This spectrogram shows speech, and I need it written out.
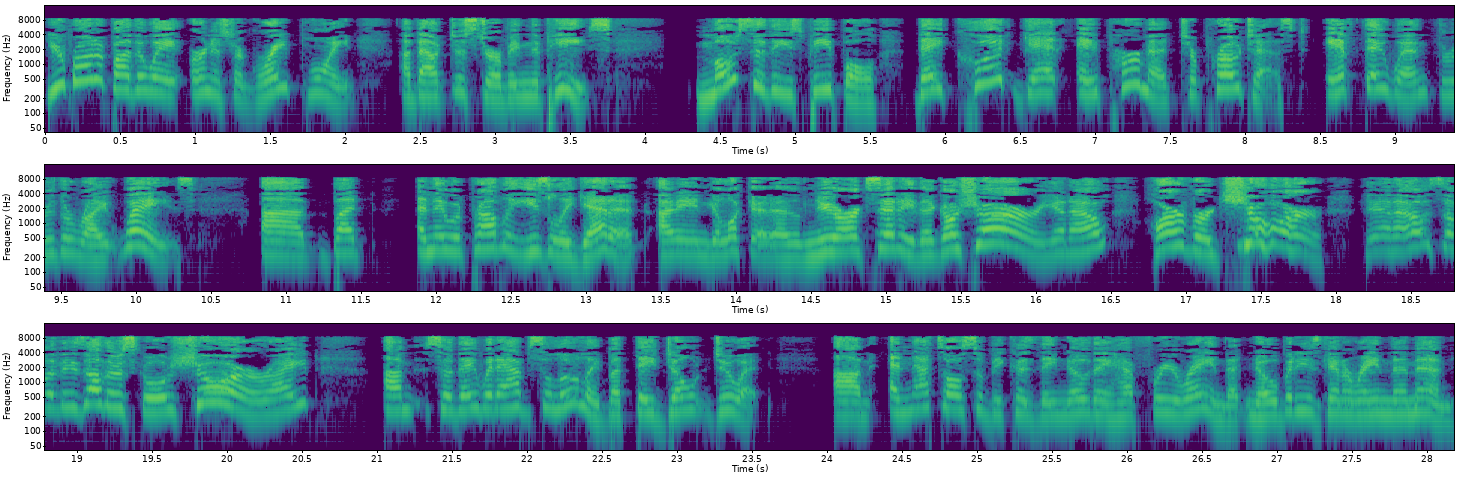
You brought up, by the way, Ernest, a great point about disturbing the peace most of these people, they could get a permit to protest if they went through the right ways. Uh, but, and they would probably easily get it. I mean, you look at uh, New York City, they go, sure, you know, Harvard, sure, you know, some of these other schools, sure, right? Um, so they would absolutely, but they don't do it. Um, and that's also because they know they have free reign, that nobody is going to rein them in.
